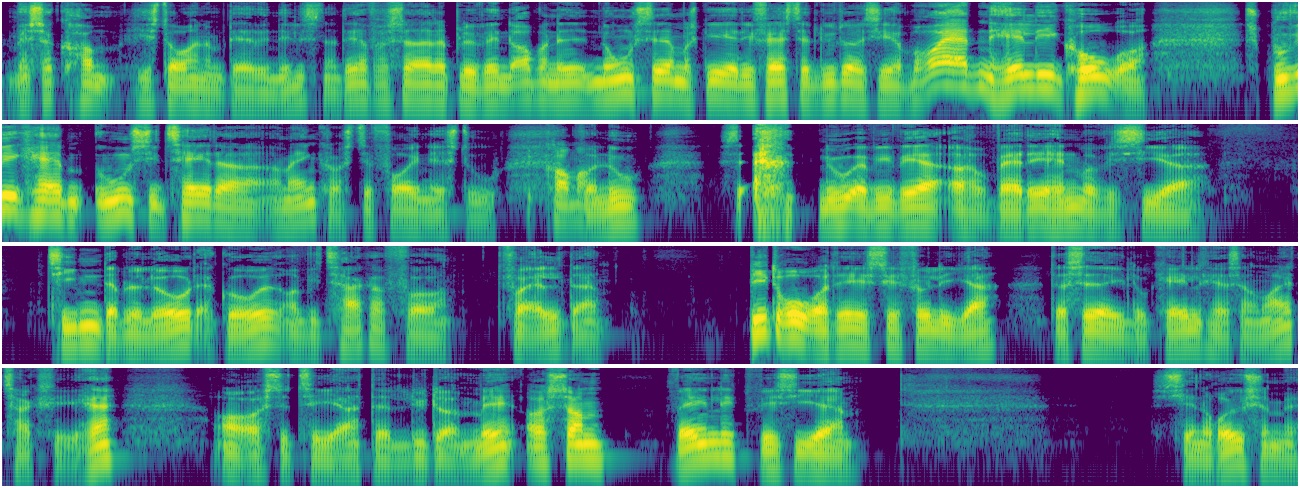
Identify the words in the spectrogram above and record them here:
Men så kom historien om David Nielsen, og derfor så er der blevet vendt op og ned. Nogle steder måske er de faste lyttere og siger, hvor er den hellige ko? Og skulle vi ikke have ugens citater om Ankos, det får I næste uge. Det kommer. For nu, nu er vi ved at være derhen, hvor vi siger, timen, der blev lovet, er gået, og vi takker for, for alle, der bidrog, og det er selvfølgelig jer, der sidder i lokalet her sammen med mig. Tak skal I have. Og også til jer, der lytter med. Og som vanligt, hvis I er generøse med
